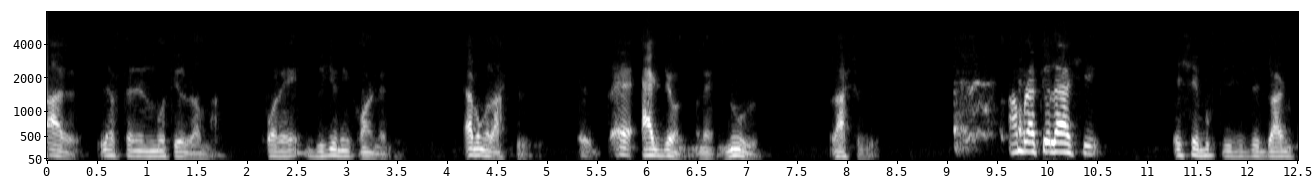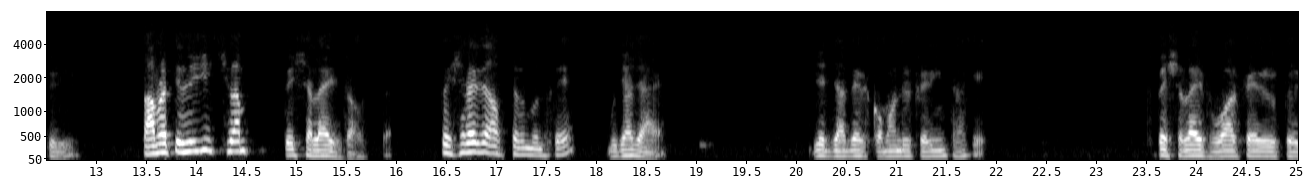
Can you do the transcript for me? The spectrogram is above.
আর লেফটেন্যান্ট মতিউর রহমান, পরে দুজনই কর্নেল এবং রাষ্ট্রপতি একজন মানে নূর রাষ্ট্রপতি আমরা চলে আসি এসে মুক্তিযুদ্ধে জয়েন করি তো আমরা তিনজনই ছিলাম স্পেশালাইজড অবস্থা স্পেশালাইজড অবস্থার মধ্যে বোঝা যায় যে যাদের কমান্ডো ট্রেনিং থাকে স্পেশালাইজ ওয়ারফেয়ারের উপরে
